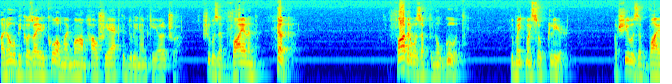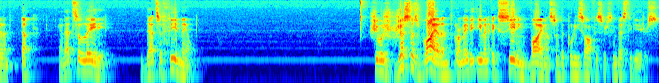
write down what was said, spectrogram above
I know because I recall my mom how she acted during MK Ultra. She was a violent thug. Father was up to no good, to make myself clear. But she was a violent thug. And that's a lady. That's a female. She was just as violent, or maybe even exceeding violence of the police officers, investigators.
